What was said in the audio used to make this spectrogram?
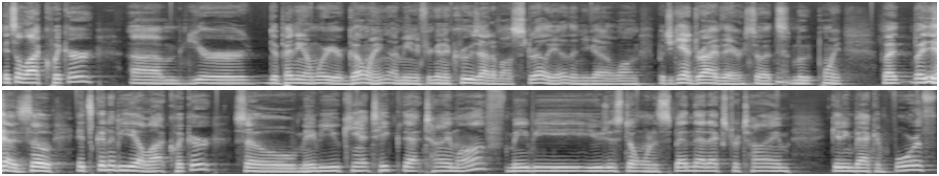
it's a lot quicker. Um, you're depending on where you're going. I mean, if you're going to cruise out of Australia, then you got a long, but you can't drive there, so it's no. moot point. But but yeah, so it's going to be a lot quicker. So maybe you can't take that time off. Maybe you just don't want to spend that extra time getting back and forth.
